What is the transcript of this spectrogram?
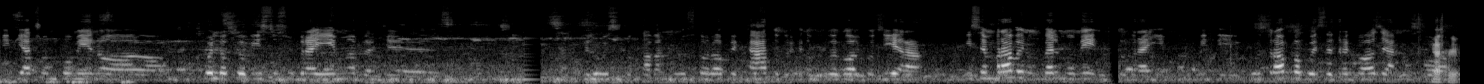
mi piace un po' meno quello che ho visto su Brahim perché lui si toccava il muscolo, peccato perché dopo due gol così era, mi sembrava in un bel momento Brahim, quindi purtroppo queste tre cose hanno un po' Eh sì.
